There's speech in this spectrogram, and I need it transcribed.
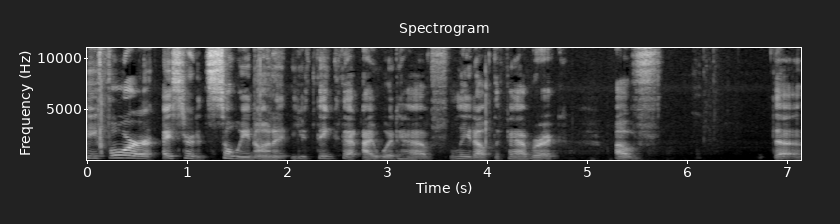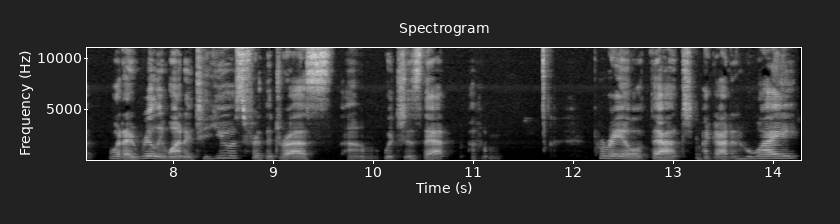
before I started sewing on it, you'd think that I would have laid out the fabric of the what I really wanted to use for the dress, um, which is that um, pareo that I got in Hawaii.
